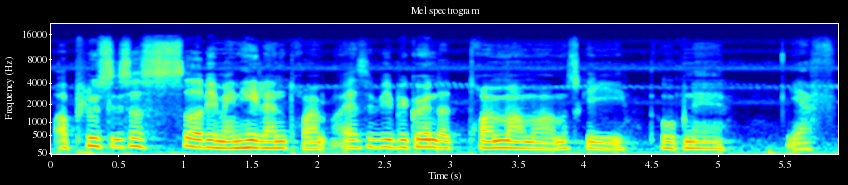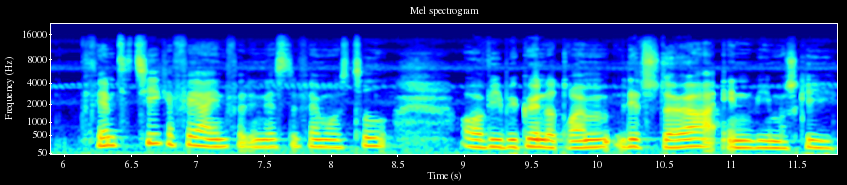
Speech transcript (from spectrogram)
og pludselig så sidder vi med en helt anden drøm. Altså vi begyndte at drømme om at måske åbne ja, 5-10 caféer inden for de næste fem års tid. Og vi begyndte at drømme lidt større, end vi måske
